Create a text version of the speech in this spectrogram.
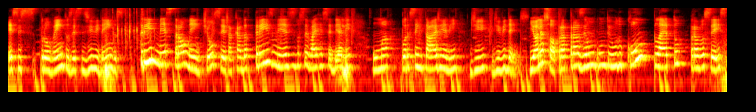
esses proventos, esses dividendos trimestralmente, ou seja, a cada três meses você vai receber ali uma porcentagem ali de dividendos. E olha só, para trazer um conteúdo completo para vocês,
